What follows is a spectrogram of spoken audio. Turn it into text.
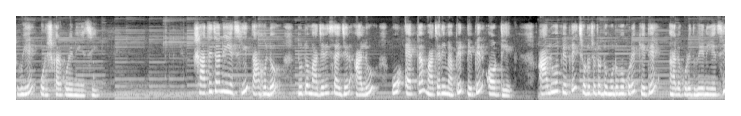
ধুয়ে পরিষ্কার করে নিয়েছি। সাথে যা নিয়েছি তা হলো দুটো মাঝারি সাইজের আলু ও একটা মাঝারি মাপের পেঁপের অর্ধেক। আলু ও পেঁপে ছোট ছোট ডুমো ডুমো করে কেটে ভালো করে ধুয়ে নিয়েছি।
